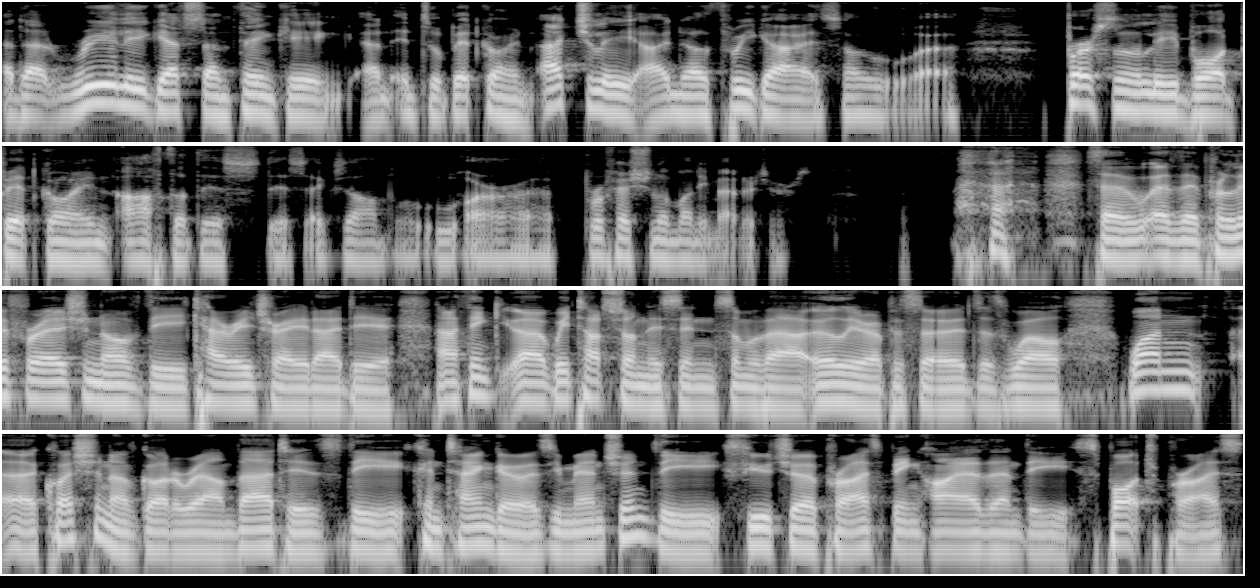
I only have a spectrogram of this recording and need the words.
And that really gets them thinking and into Bitcoin. Actually, I know three guys who uh, personally bought Bitcoin after this this example, who are uh, professional money managers. so uh, the proliferation of the carry trade idea, and I think uh, we touched on this in some of our earlier episodes as well. One uh, question I've got around that is the contango, as you mentioned, the future price being higher than the spot price.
